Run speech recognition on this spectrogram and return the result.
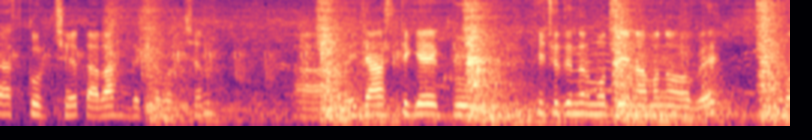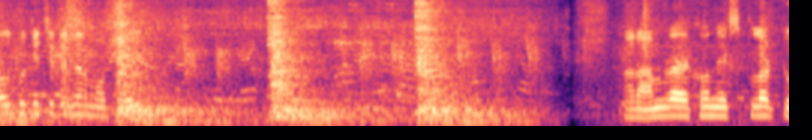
কাজ করছে তারা, দেখতে পাচ্ছেন। আর এই জাহাজটিকে খুব কিছুদিনের মধ্যেই নামানো হবে, অল্প কিছুদিনের মধ্যেই। আর আমরা এখন এক্সপ্লোর টু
